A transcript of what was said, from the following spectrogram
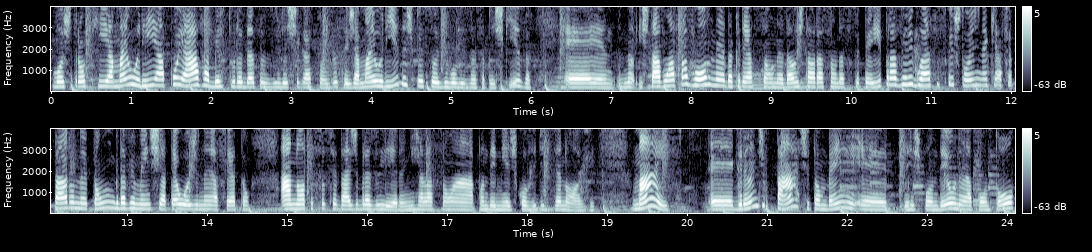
mostrou que a maioria apoiava a abertura dessas investigações, ou seja, a maioria das pessoas envolvidas nessa pesquisa é, estavam a favor né, da criação, né, da instauração dessa CPI para averiguar essas questões né, que afetaram né, tão gravemente e até hoje né, afetam a nossa sociedade brasileira em relação à pandemia de Covid-19. Mas é, grande parte também é, respondeu, né, apontou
